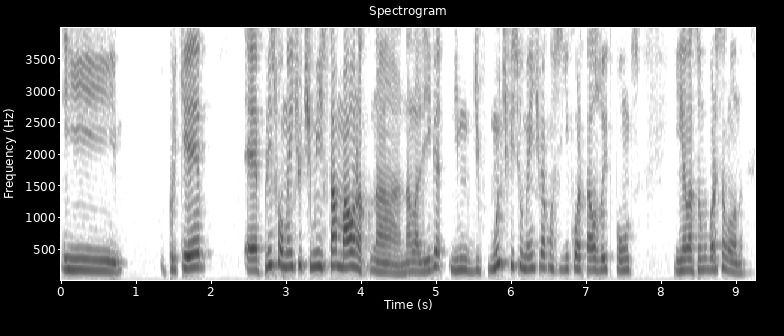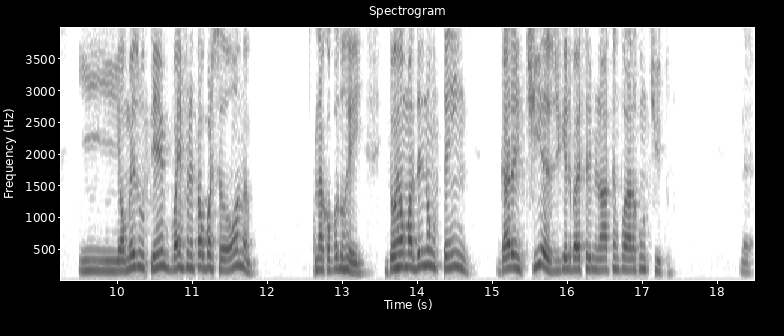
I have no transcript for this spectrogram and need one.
E porque é, principalmente o time está mal na, na, na La Liga e de, muito dificilmente vai conseguir cortar os oito pontos em relação ao Barcelona. E ao mesmo tempo vai enfrentar o Barcelona na Copa do Rei. Então o Real Madrid não tem garantias de que ele vai terminar a temporada com título. Né?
